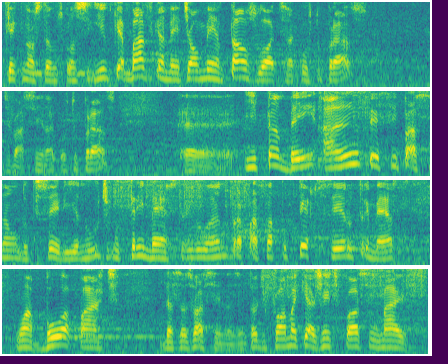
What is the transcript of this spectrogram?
O que, é que nós estamos conseguindo? Que é basicamente aumentar os lotes a curto prazo, de vacina a curto prazo, é, e também a antecipação do que seria no último trimestre do ano para passar para o terceiro trimestre, uma boa parte dessas vacinas. Então, de forma que a gente possa, em mais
